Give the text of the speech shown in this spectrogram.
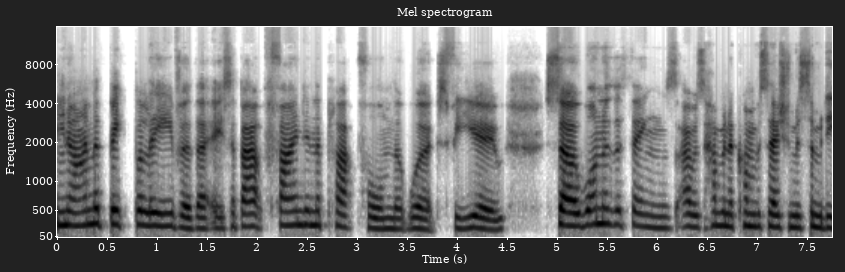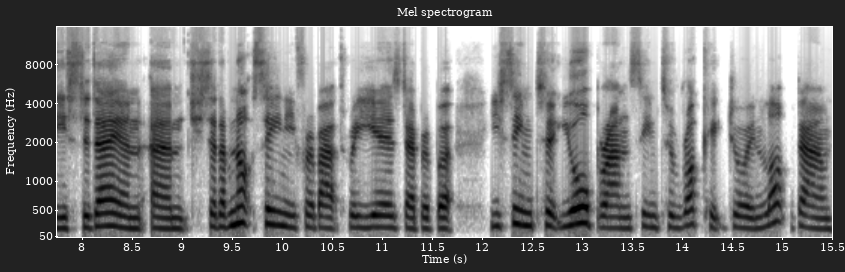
you know, I'm a big believer that it's about finding the platform that works for you. So one of the things I was having a conversation with somebody yesterday, and um, she said, "I've not seen you for about three years, Deborah, but you seem to your brand seemed to rocket during lockdown.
